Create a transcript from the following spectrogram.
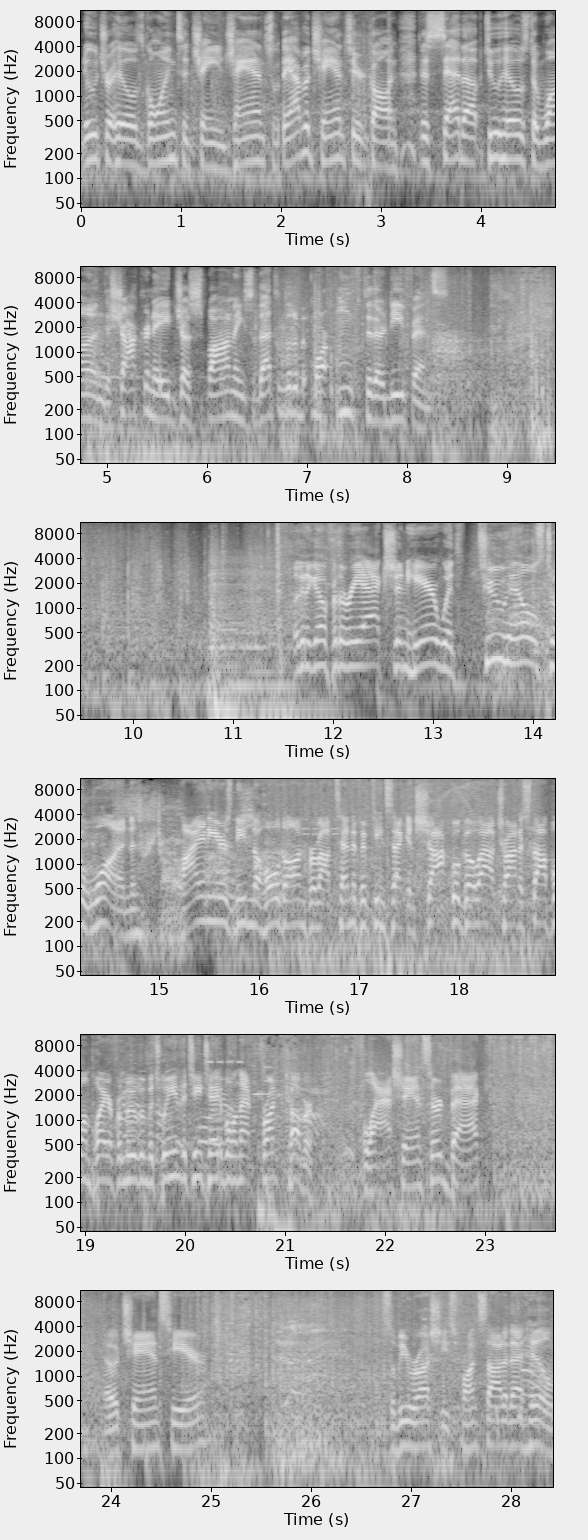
Neutral Hill is going to change hands, so they have a chance here, Colin, to set up two hills to one. The shock grenade just spawning, so that's a little bit more oomph to their defense. Looking to go for the reaction here with two hills to one. Pioneers needing to hold on for about 10 to 15 seconds. Shock will go out, trying to stop one player from moving between the T-table and that front cover. Flash answered back. No chance here. This will be RushieZ, front side of that hill.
